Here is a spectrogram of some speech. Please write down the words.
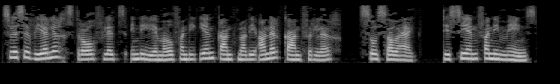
soos een weerlig straalflits in die hemel van die een kant naar die ander kant verlig, so zal ik, die sien van die mens,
